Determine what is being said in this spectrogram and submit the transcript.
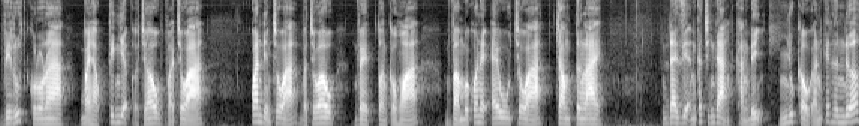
virus corona, bài học kinh nghiệm ở châu Âu và châu Á, quan điểm châu Á và châu Âu về toàn cầu hóa và mối quan hệ EU châu Á trong tương lai. Đại diện các chính đảng khẳng định nhu cầu gắn kết hơn nữa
